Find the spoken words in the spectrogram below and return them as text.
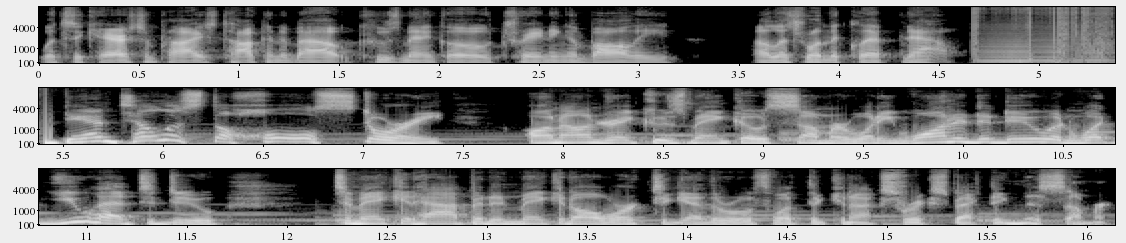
with Sekeres and Price talking about Kuzmenko training in Bali. Uh, let's run the clip now. Dan, tell us the whole story on Andrei Kuzmenko's summer, what he wanted to do and what you had to do to make it happen and make it all work together with what the Canucks were expecting this summer?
